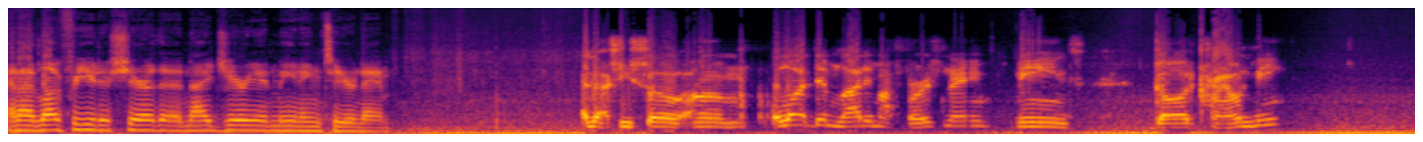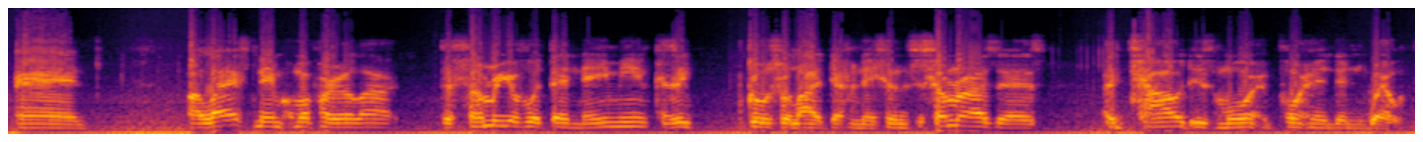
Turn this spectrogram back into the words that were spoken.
And I'd love for you to share the Nigerian meaning to your name. I got you. So, um, Oluwademilade, my first name, means God crowned me. And my last name, Omopariola, the summary of what that name means, because it goes for a lot of definitions, to summarize as a child is more important than wealth.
